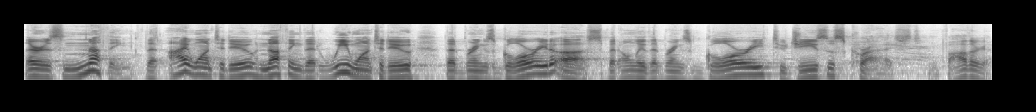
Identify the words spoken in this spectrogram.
There is nothing that I want to do, nothing that we want to do that brings glory to us, but only that brings glory to Jesus Christ. And Father,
